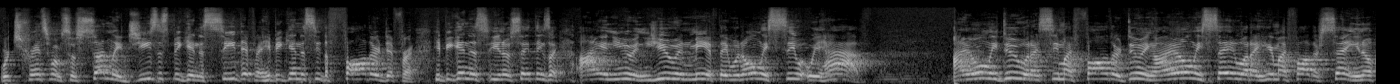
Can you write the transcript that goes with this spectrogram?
We're transformed. So suddenly, Jesus began to see different. He began to see the Father different. He began to you know, say things like, I and you and you and me, if they would only see what we have. I only do what I see my Father doing. I only say what I hear my Father saying. You know,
